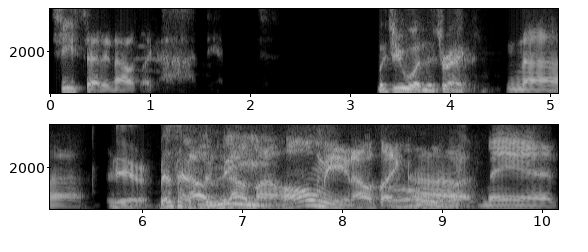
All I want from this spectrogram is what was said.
she said it, and I was like, Damn! But you wasn't attracted. nah. Yeah. That's That happened was, to me. that was my homie, and I was like, Oh, ah, man.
